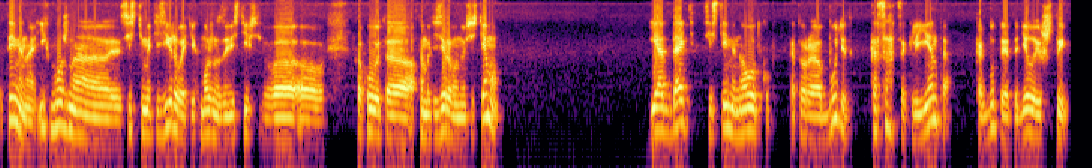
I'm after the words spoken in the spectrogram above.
Вот именно. Их можно систематизировать, их можно завести в, в какую-то автоматизированную систему и отдать системе на откуп, которая будет касаться клиента, как будто это делаешь ты.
